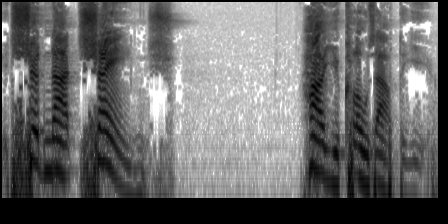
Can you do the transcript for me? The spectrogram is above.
it should not change how you close out the year.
